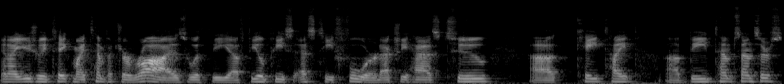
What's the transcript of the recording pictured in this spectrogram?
And I usually take my temperature rise with the uh, Fieldpiece ST4. It actually has two uh, K-type uh, bead temp sensors.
